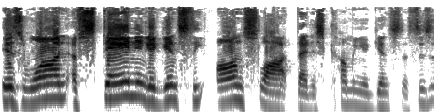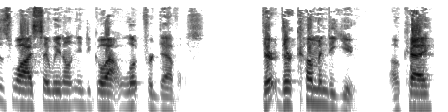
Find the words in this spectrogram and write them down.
is one of standing against the onslaught that is coming against us. This is why I say we don't need to go out and look for devils. They're, they're coming to you, okay?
